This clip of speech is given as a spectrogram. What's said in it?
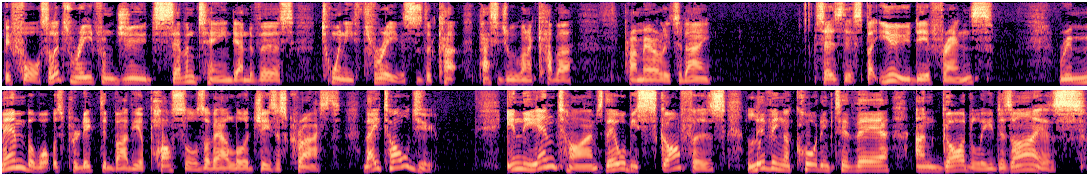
before. So let's read from Jude 17 down to verse 23. This is the passage we want to cover primarily today. It says this But you, dear friends, remember what was predicted by the apostles of our Lord Jesus Christ. They told you. In the end times, there will be scoffers living according to their ungodly desires.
